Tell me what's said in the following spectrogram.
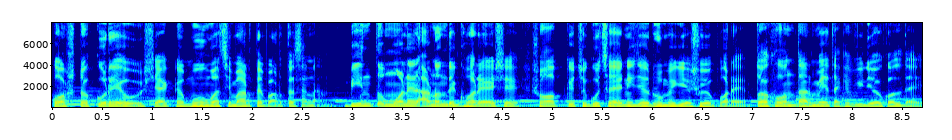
কষ্ট করেও সে একটা মৌমাছি মারতে পারতেছে না। বিন তো মনের আনন্দে ঘরে এসে সব কিছু গুছায় নিজের রুমে গিয়ে শুয়ে পড়ে। তখন তার মেয়ে তাকে ভিডিও কল দেয়।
